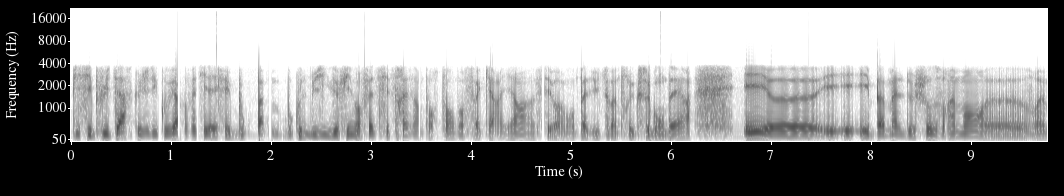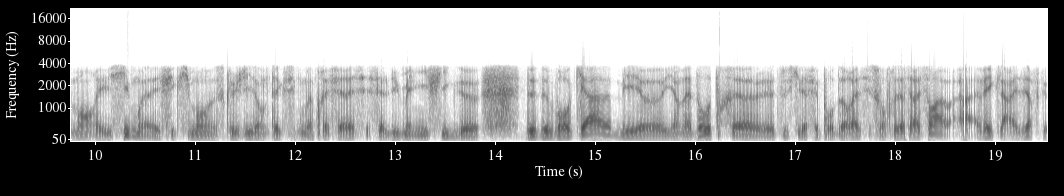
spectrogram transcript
Puis c'est plus tard que j'ai découvert qu'en fait, il avait fait beaucoup, de musique de film. En fait, c'est très important dans sa carrière. Hein. C'était vraiment pas du tout un truc secondaire. Et, pas mal de choses vraiment, vraiment réussies. Moi, effectivement, ce que je dis dans le texte, c'est que ma préférée, c'est celle du magnifique de de, Broca, mais euh, il y en a d'autres. Euh, tout ce qu'il a fait pour Doré, c'est souvent très intéressant, avec la réserve que,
